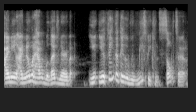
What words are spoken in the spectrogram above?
I mean, I know what happened with Legendary, but you, you think that they would at least be consulted?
